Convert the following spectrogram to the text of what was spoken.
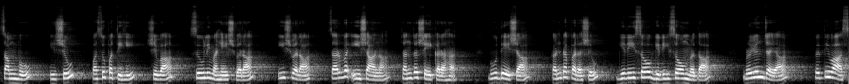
Sambhu, Ishu, Pasupatihi, Shiva, Suli Maheshwara, Ishwara, Sarva Ishana, Chandrashekaraha, Bhutesha, Kandaparashu, Giriso Giriso Mrida, Mrityunjaya, ಕೃತಿವಾಸ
